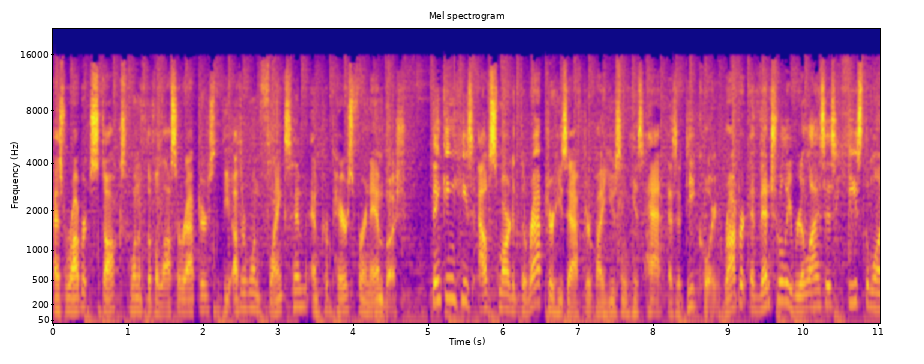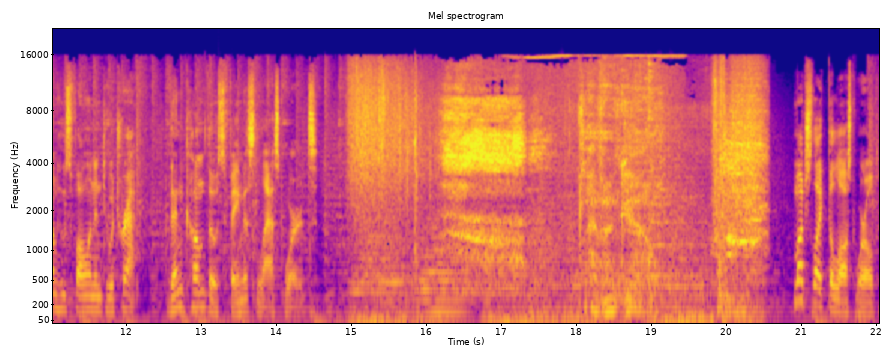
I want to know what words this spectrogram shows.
As Robert stalks one of the velociraptors, the other one flanks him and prepares for an ambush. Thinking he's outsmarted the raptor he's after by using his hat as a decoy, Robert eventually realizes he's the one who's fallen into a trap. Then come those famous last words Clever girl. Much like The Lost World,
